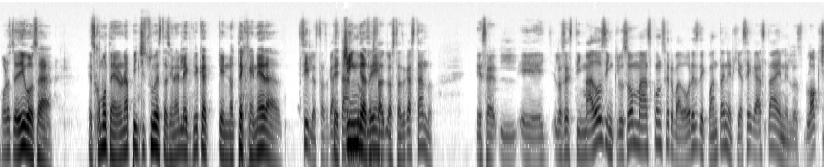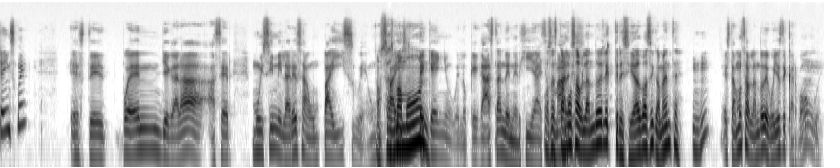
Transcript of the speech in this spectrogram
Por eso te digo, o sea, es como tener una pinche subestación eléctrica que no te genera. Sí, lo estás Te gastando. chingas, lo, sí. estás, lo estás gastando. O sea, eh, los estimados incluso más conservadores de cuánta energía se gasta en los blockchains, güey, este, pueden llegar a, a ser muy similares a un país, güey. Un No seas país mamón. pequeño, güey, lo que gastan de energía. O sea, estamos madres. hablando de electricidad, básicamente. Estamos hablando de huellas de carbón, güey.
